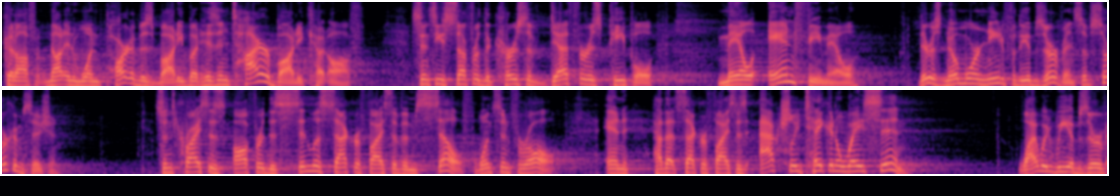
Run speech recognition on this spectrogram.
cut off not in one part of his body, but his entire body cut off. Since he suffered the curse of death for his people, male and female, there is no more need for the observance of circumcision. Since Christ has offered the sinless sacrifice of himself once and for all, and how that sacrifice has actually taken away sin why would we observe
